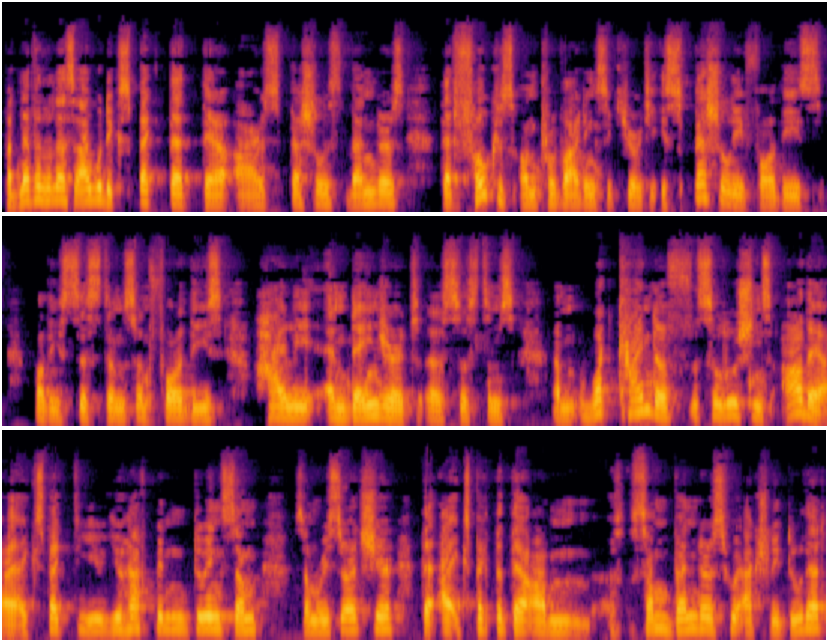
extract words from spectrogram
But nevertheless, I would expect that there are specialist vendors that focus on providing security, especially for these for these systems and for these highly endangered uh, systems. Um, what kind of solutions are there? I expect you you have been doing some some research here. That I expect that there are um, some vendors who actually do that.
